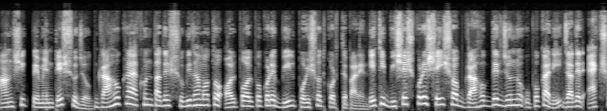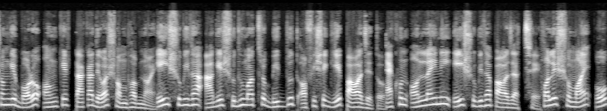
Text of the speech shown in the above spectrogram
আংশিক পেমেন্টের সুযোগ। গ্রাহকরা এখন তাদের সুবিধা মতো অল্প অল্প করে বিল পরিশোধ করতে পারেন। এটি বিশেষ করে সেই সব গ্রাহকদের জন্য উপকারী। যাদের একসঙ্গে বড় অঙ্কের টাকা দেওয়া সম্ভব নয়। এই সুবিধা আগে শুধুমাত্র বিদ্যুৎ অফিসে গিয়ে পাওয়া যেত। এখন অনলাইনেই এই সুবিধা পাওয়া যাচ্ছে। ফলে সময় ও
